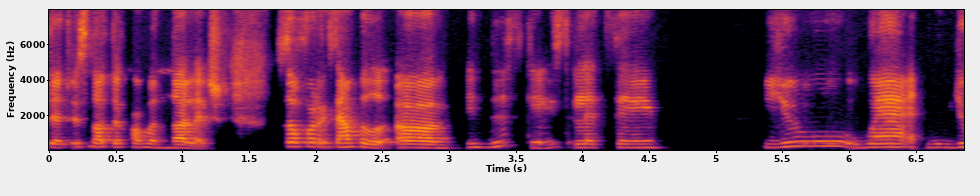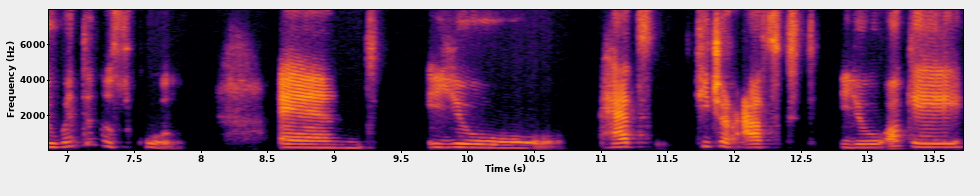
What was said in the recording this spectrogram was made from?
that it's not a common knowledge. So for example, um, in this case, let's say you went, you went into school and you had teacher asked you, okay,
